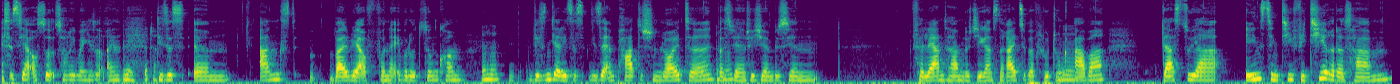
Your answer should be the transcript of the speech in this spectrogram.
es ist ja auch so, sorry, wenn ich so eine, Nee, bitte. dieses ähm, Angst, weil wir auch von der Evolution kommen. Mhm. Wir sind ja dieses, diese empathischen Leute, was wir natürlich ein bisschen verlernt haben durch die ganzen Reizüberflutung, Mhm. aber dass du ja instinktiv, wie Tiere das haben,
